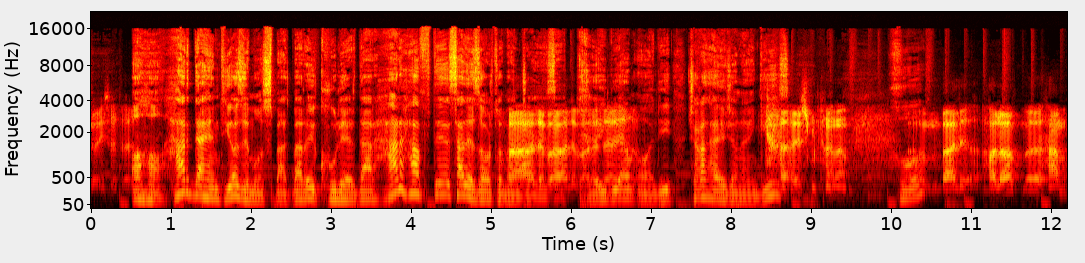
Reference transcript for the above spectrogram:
جایزه داره. آها هر ده امتیاز مثبت برای کولر در هر هفته 100 هزار تومن بله، جایزه. بله، بله، خیلی دقیقاً. هم عالی. چقدر هیجان انگیز؟ خواهش می‌کنم. خب. بله. حالا هم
